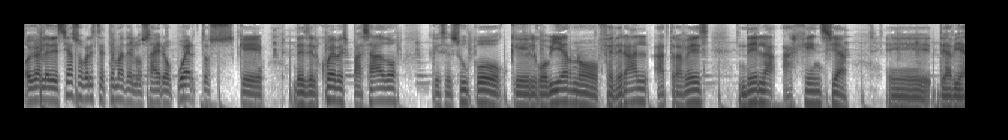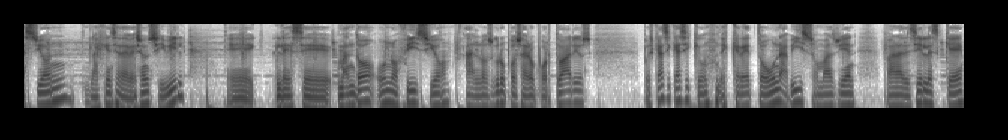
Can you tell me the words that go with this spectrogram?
Oiga, le decía sobre este tema de los aeropuertos que desde el jueves pasado que se supo que el gobierno federal a través de la agencia eh, de aviación, la agencia de aviación civil, eh, les mandó un oficio a los grupos aeroportuarios pues casi casi que un decreto, un aviso más bien para decirles que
